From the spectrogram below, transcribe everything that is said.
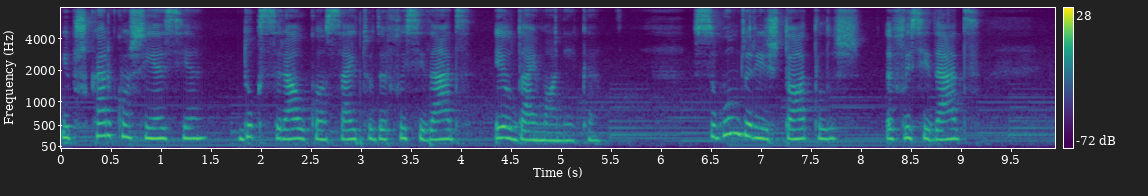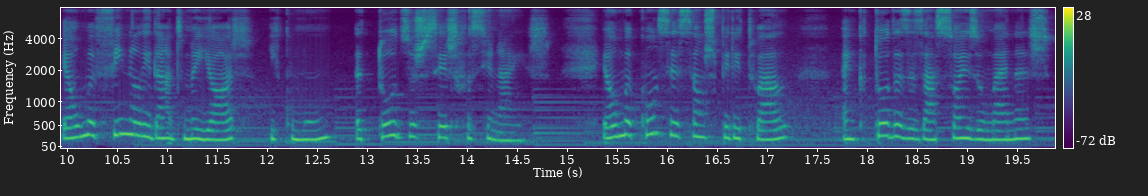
e buscar consciência do que será o conceito da felicidade eudaimónica. Segundo Aristóteles, a felicidade é uma finalidade maior e comum a todos os seres racionais. É uma concepção espiritual em que todas as ações humanas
